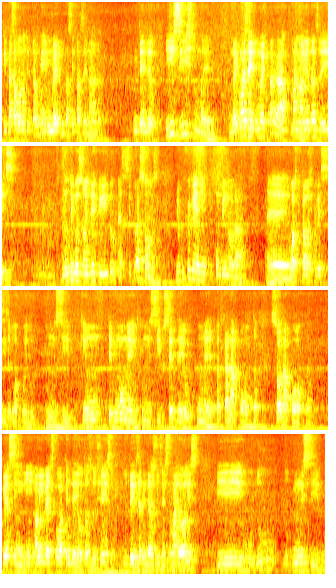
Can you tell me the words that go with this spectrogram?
que está salvando a vida de alguém. O médico não está sem fazer nada. Entendeu? E existe um médico. Um, médico, um exemplo, o médico está lá, mas a maioria das vezes não tem condições devido a essas situações. E o que foi que a gente combinou lá? É, o hospital hoje precisa do apoio do, do município. Que um, teve um momento que o município cedeu um médico para ficar na porta, só na porta, porque assim, ao invés de atender outras urgências, o deles atender as urgências maiores, e o do, do município,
